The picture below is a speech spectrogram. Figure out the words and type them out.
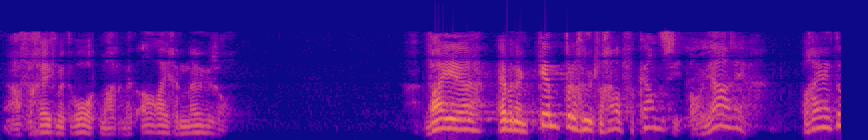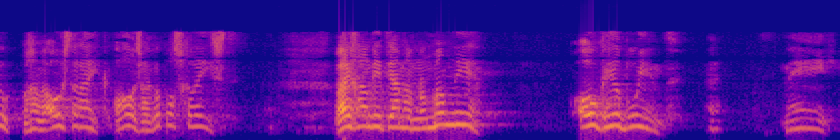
nou vergeef me het woord, maar met allerlei geneuzel. Wij uh, hebben een camper gehuurd, we gaan op vakantie. Oh ja zeg, waar ga je naartoe? We gaan naar Oostenrijk. Oh, zijn we ook wel eens geweest. Wij gaan dit jaar naar Normandië. Ook heel boeiend. Nee.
